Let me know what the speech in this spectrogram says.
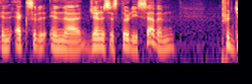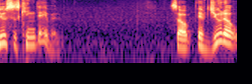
in Exodus in uh, Genesis 37 produces King David. So if Judah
